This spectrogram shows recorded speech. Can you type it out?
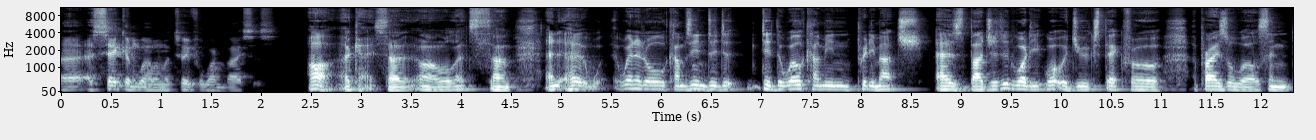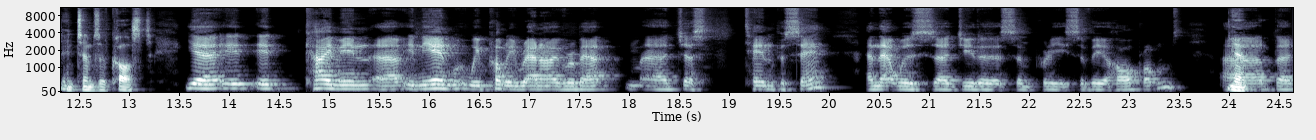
a second well on a two for one basis. Oh, okay. So, oh well, that's um, and uh, when it all comes in, did it, did the well come in pretty much as budgeted? What do you, what would you expect for appraisal wells in, in terms of cost? Yeah, it, it came in. Uh, in the end, we probably ran over about uh, just ten percent, and that was uh, due to some pretty severe hole problems. Yeah. Uh, but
